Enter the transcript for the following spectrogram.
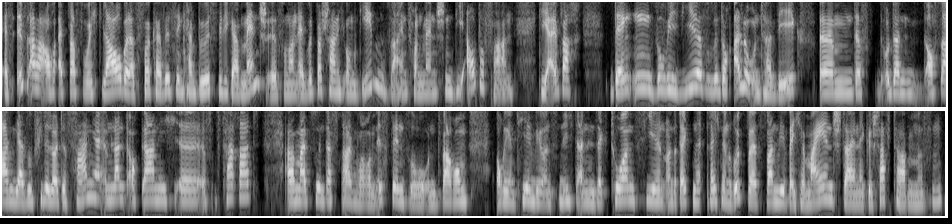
Es ist aber auch etwas, wo ich glaube, dass Volker Wissing kein böswilliger Mensch ist, sondern er wird wahrscheinlich umgeben sein von Menschen, die Auto fahren, die einfach denken, so wie wir, so sind doch alle unterwegs. Ähm, das, und dann auch sagen, ja, so viele Leute fahren ja im Land auch gar nicht äh, Fahrrad. Aber mal zu hinterfragen, warum ist denn so? Und warum orientieren wir uns nicht an den Sektorenzielen und rechnen, rechnen rückwärts, wann wir welche Meilensteine geschafft haben müssen?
